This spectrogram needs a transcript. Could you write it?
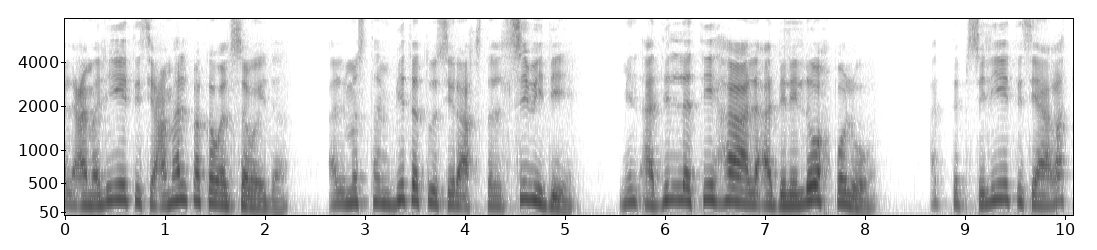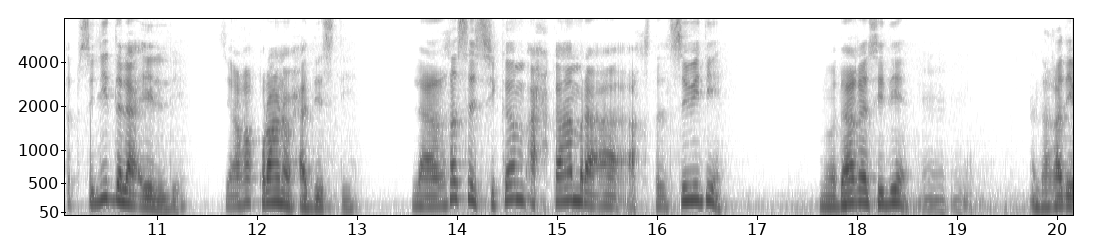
العملیه چې عمل په کول سوی ده المستنبته چې راخستل سوي دي من ادلتها له ادللو خپلو التفصیلیه چې هغه تفصیلي دلایل دي چې هغه قرآن او حدیث دي له هغه څه چې کوم احکام را اخیستل سوي دي نو دغسې دي دغه دی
